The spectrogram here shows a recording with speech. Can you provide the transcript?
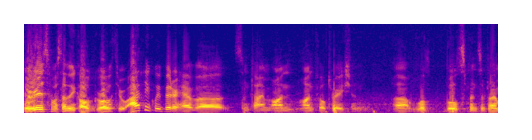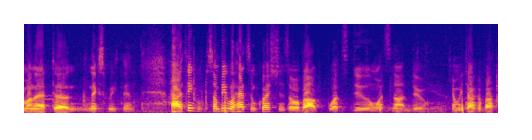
There is something called grow-through. I think we better have uh, some time on, on filtration. Uh, We'll, we'll spend some time on that uh, next week then. I think some people had some questions though about what's due and what's not due. Can we talk about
